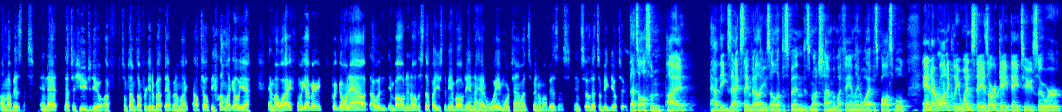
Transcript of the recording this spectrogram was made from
on my business, and that that's a huge deal. I, sometimes I'll forget about that, but I'm like, I'll tell people, I'm like, oh yeah. And my wife, when we got married, quit going out. I wasn't involved in all the stuff I used to be involved in. I had way more time I'd spend on my business, and so that's a big deal too. That's awesome. I have the exact same values. I love to spend as much time with my family and wife as possible. And ironically, Wednesday is our date day too. So we're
